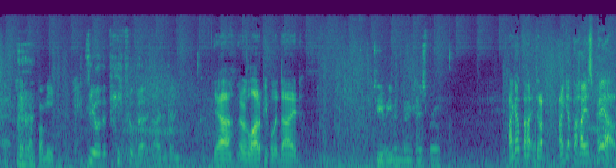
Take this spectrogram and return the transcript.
Uh, sixth one for me. See all the people that died again. Yeah, there was a lot of people that died. Do you even bank heist, bro? I got the hi- did I, I got the highest payout.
